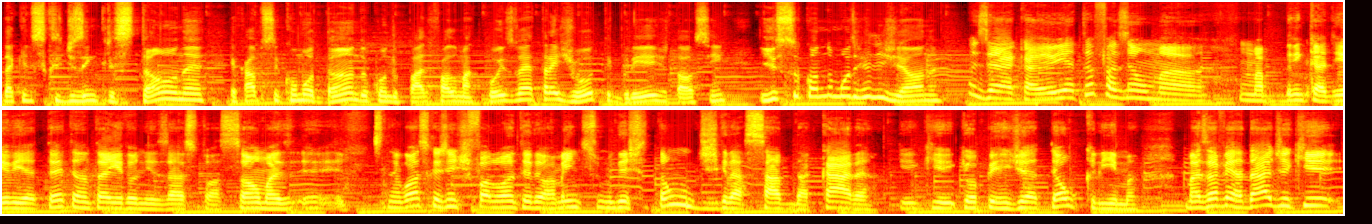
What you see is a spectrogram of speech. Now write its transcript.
daqueles que dizem cristão, né? Que acabam se incomodando quando o padre fala uma coisa, vai atrás de outra igreja e tal, assim. Isso quando muda religião, né? Pois é, cara, eu ia até fazer uma, uma brincadeira e até tentar ironizar a situação, mas eh, esse negócio que a gente falou anteriormente, isso me deixa tão desgraçado da cara que, que, que eu perdi até o clima. Mas a verdade é que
